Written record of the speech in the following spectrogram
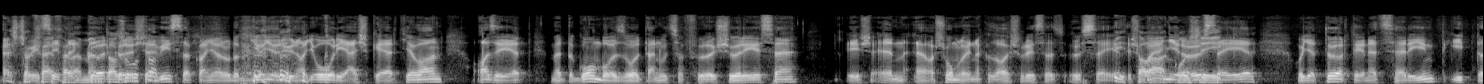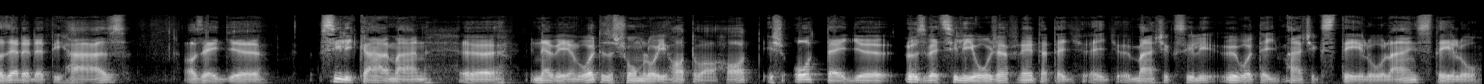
ez csak ment azóta. visszakanyarodok, gyönyörű nagy óriás kertje van, azért, mert a Gombol Zoltán utca felső része, és en, a Somlóinak az alsó része az összeér. Itt és annyira összeér, hogy a történet szerint itt az eredeti ház, az egy Szili Kálmán nevén volt, ez a Somlói 66, és ott egy özvegy Szili Józsefnél, tehát egy, egy másik Szili, ő volt egy másik Stéló lány, Stéló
